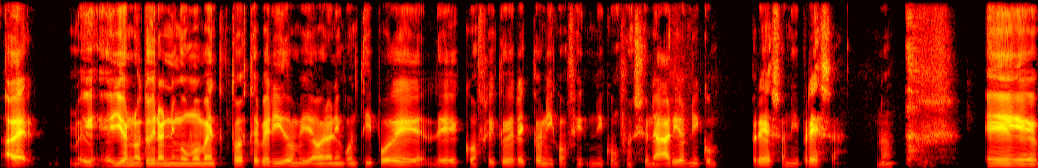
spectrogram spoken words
A ver, eh, ellos no tuvieron en ningún momento en todo este periodo enviado ningún tipo de, conflicto directo ni con, funcionarios, ni con presos, ni presas, ¿no? Eh,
